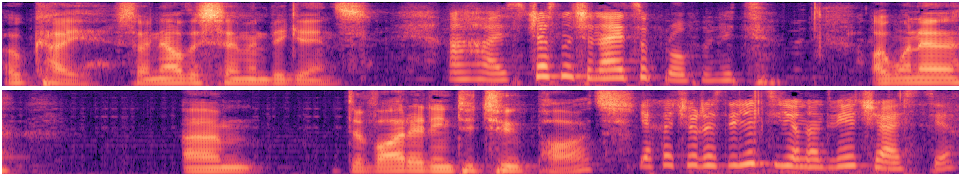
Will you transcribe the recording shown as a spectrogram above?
Okay, so now the sermon begins. Ага, сейчас начинается проповедь. I want to um, divide it into two parts. Я хочу разделить ее на две части.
